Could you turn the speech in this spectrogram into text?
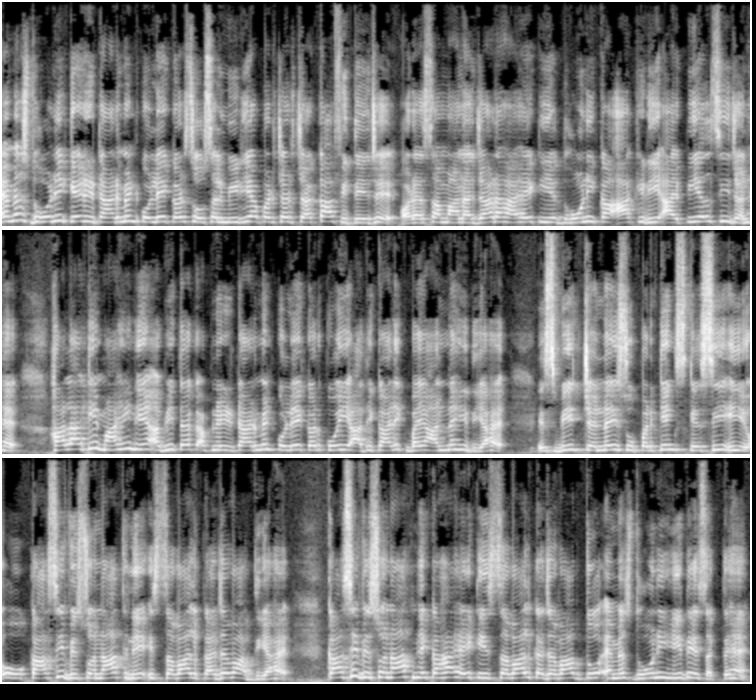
एम एस धोनी के रिटायरमेंट को लेकर सोशल मीडिया पर चर्चा काफ़ी तेज है और ऐसा माना जा रहा है कि ये धोनी का आखिरी आईपीएल सीज़न है। हालाँकि माही ने अभी तक अपने रिटायरमेंट को लेकर कोई आधिकारिक बयान नहीं दिया है। इस बीच चेन्नई सुपर किंग्स के सीईओ काशी विश्वनाथ ने इस सवाल का जवाब दिया है। काशी विश्वनाथ ने कहा है कि इस सवाल का जवाब तो एम एस धोनी ही दे सकते हैं,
